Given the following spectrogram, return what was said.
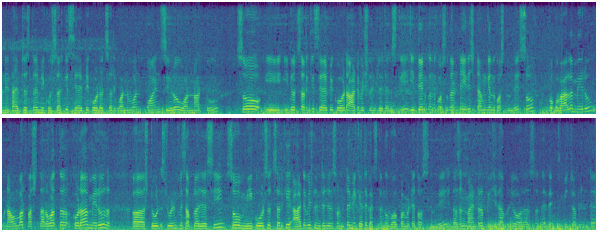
అని టైప్ చేస్తే మీకు వచ్చేసరికి సిఐపి కోడ్ వచ్చేసరికి one one point zero one nought two so ఈ ఇది వచ్చేసరికి సిఐపి కోడ్ ఆర్టిఫిషియల్ ఇంటెలిజెన్స్కి ఇది దేని కిందకి వస్తుంది అంటే ఇది స్టెమ్ కిందకి వస్తుంది. సో ఒకవేళ మీరు నవంబర్ ఫస్ట్ తర్వాత కూడా మీరు స్టూ స్టూడెంట్ వీస్ అప్లై చేసి సో మీ కోర్స్ వచ్చేసరికి ఆర్టిఫిషియల్ ఇంటెలిజెన్స్ ఉంటే మీకైతే ఖచ్చితంగా వర్క్ పర్మిట్ అయితే వస్తుంది. డజంట్ మ్యాటర్ పీజీడబ్ల్యూ ఆర్ అదే పీజీడబ్ల్యూ అంటే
